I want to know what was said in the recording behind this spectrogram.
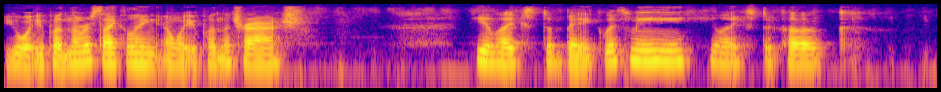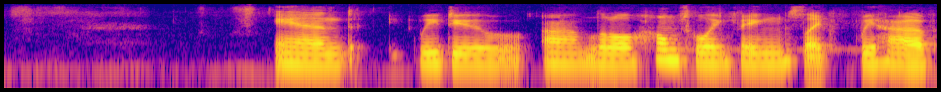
what you put in the recycling and what you put in the trash. He likes to bake with me. He likes to cook. And we do um, little homeschooling things like we have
